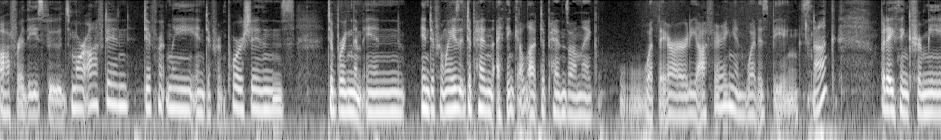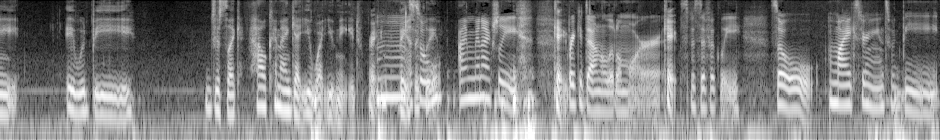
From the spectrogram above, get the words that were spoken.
offer these foods more often, differently, in different portions, to bring them in in different ways? It depends. I think a lot depends on like what they are already offering and what is being snuck. But I think for me, it would be just like how can I get you what you need, right? Basically. So I'm gonna actually 'Kay. break it down a little more 'Kay. specifically. So my experience would be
